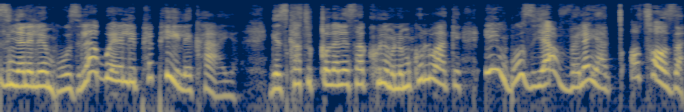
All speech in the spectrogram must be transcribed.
izinyane lembuzi labuye liphephile ekhaya. Ngesikhathi uxolane sakhuluma nomkhulu wakhe, imbuzi yavele yacothoza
